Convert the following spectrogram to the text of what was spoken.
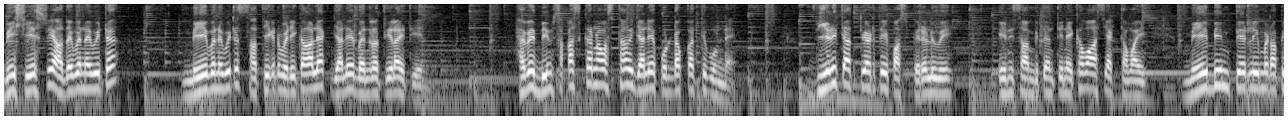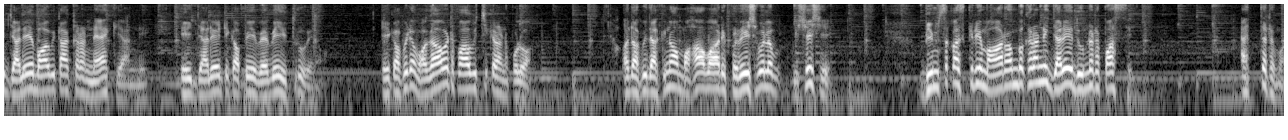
මේ ශේෂත්‍රය අද වෙන විට මේ වන විට සතියකට වැඩි කාලයක් ජලය බැඳලා තියලා තියෙන්නේ. හැබැයි බිම් සකස් කරන අවස්ථාවේ ජලය පොඩ්ඩක්වත් තිබුණේ නැහැ. දියලි තත්ත්වයට පස් පෙරළුවේ. ඒ නිසා මෙතන තියෙන එක වාසියක් තමයි මේ බිම් පෙරලීමට අපි ජලය භාවිතා කරන්නේ නැහැ කියන්නේ. ඒ ජලය ටික අපේ වැවේ ඉතුරු වෙනවා. ඒක අපිට වගාවට පාවිච්චි කරන්න පුළුවන්. අද අපි දකිනවා මහාවාරි ප්‍රදේශවල විශේෂයෙන් බිම් සකස් කිරීම ආරම්භ කරන්නේ ජලය දුන්නට පස්සේ. ඇත්තටම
